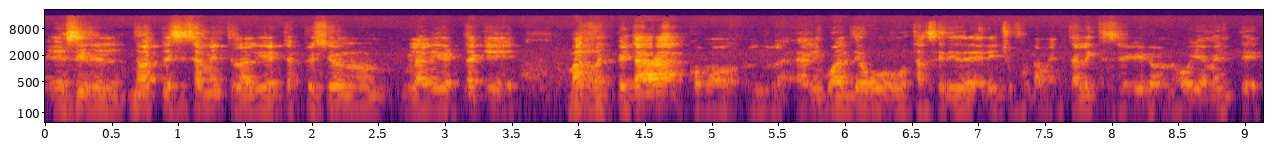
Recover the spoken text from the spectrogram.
es decir, no es precisamente la libertad de expresión la libertad que más respetada, como al igual de otra serie de derechos fundamentales que se vieron obviamente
